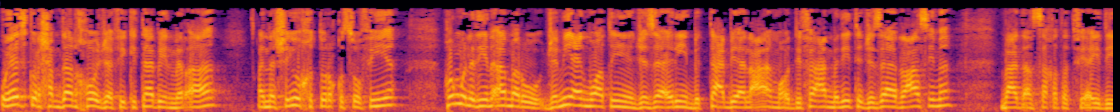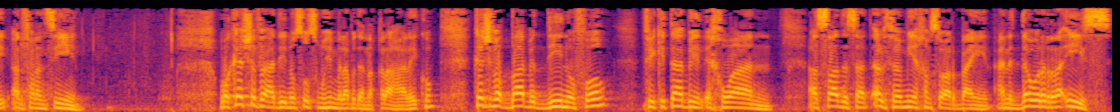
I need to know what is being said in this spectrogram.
ويذكر حمدان خوجة في كتابه المرآة أن شيوخ الطرق الصوفية هم الذين أمروا جميع المواطنين الجزائريين بالتعبئة العامة والدفاع عن مدينة الجزائر العاصمة بعد أن سقطت في أيدي الفرنسيين. وكشف هذه نصوص مهمة لابد أن نقرأها عليكم. كشف الضابط دينوفو في كتابه الإخوان الصادر سنة 1845 عن الدور الرئيس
